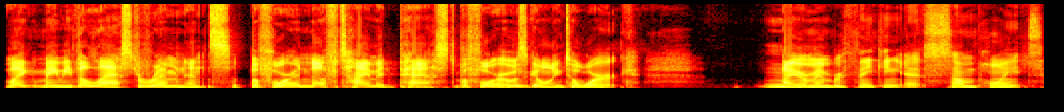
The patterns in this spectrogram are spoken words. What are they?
like maybe the last remnants before enough time had passed before it was going to work. Mm. I remember thinking at some point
